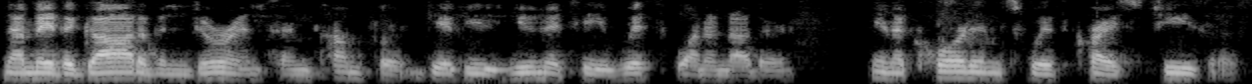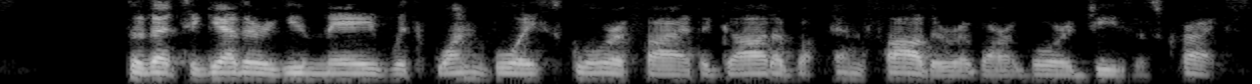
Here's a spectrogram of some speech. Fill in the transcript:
Now may the God of endurance and comfort give you unity with one another in accordance with Christ Jesus, so that together you may with one voice glorify the God of, and Father of our Lord Jesus Christ.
